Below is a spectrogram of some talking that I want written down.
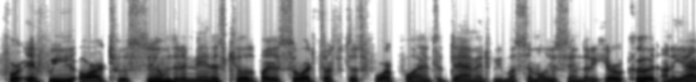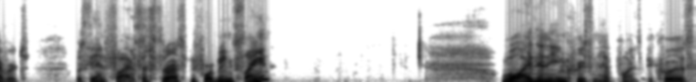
For if we are to assume that a man is killed by a sword thrust which does four points of damage, we must similarly assume that a hero could, on the average, withstand five such thrusts before being slain. Why then the increase in hit points? Because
